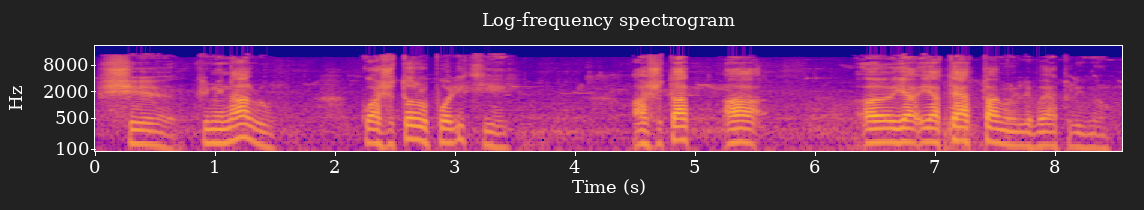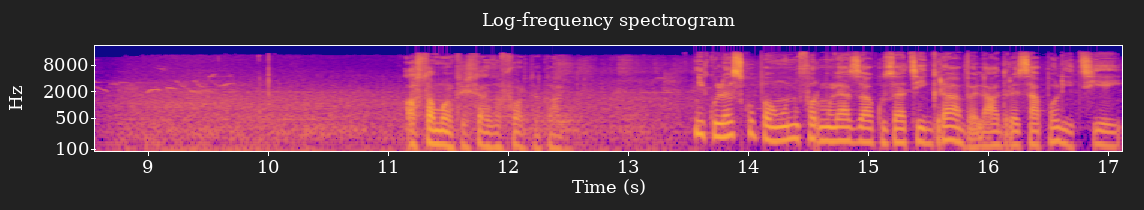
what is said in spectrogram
Și criminalul, cu ajutorul poliției, a ajutat, a, a, i-a, i-a tăiat planurile băiatului meu. Asta mă întristează foarte tare. Niculescu Păun formulează acuzații grave la adresa poliției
